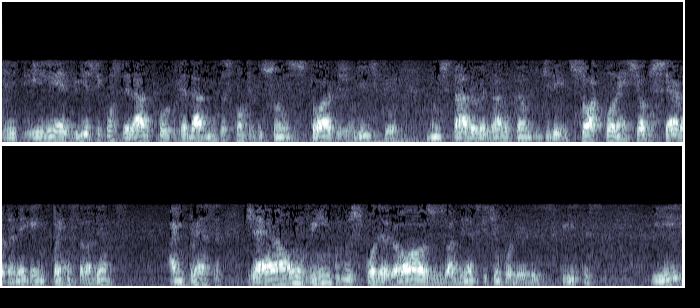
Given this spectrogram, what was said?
ele é visto e considerado por ter dado muitas contribuições históricas, jurídicas, no Estado organizado no campo do direito. Só que, porém, se observa também que a imprensa lá dentro, a imprensa, já era um vínculo dos poderosos lá dentro que tinham poder das escritas e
